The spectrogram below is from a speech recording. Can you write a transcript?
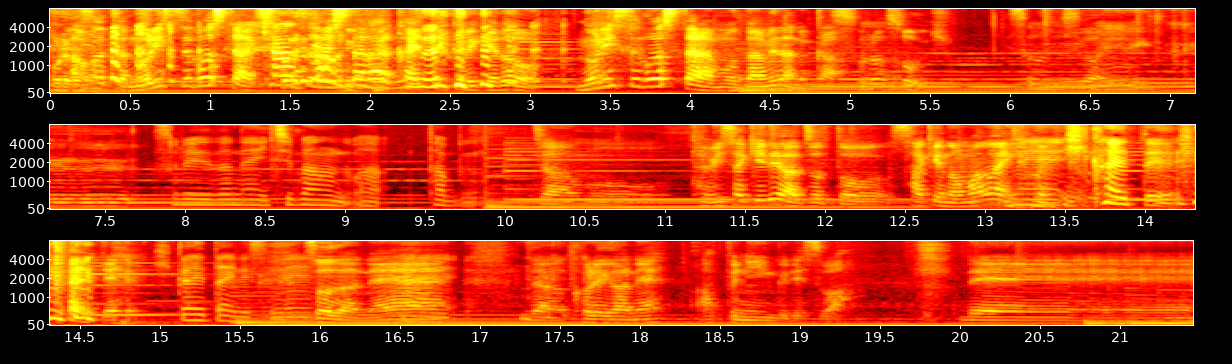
これだあそっか乗り過ごしたら キャンセルしたら帰ってくるけど乗り過ごしたらもうダメなのか。そりゃそうでしょ。そうですね。ぐそれだね一番は多分。ーじゃあもう旅先ではちょっと酒飲まないように、ね控えて。控えて。控えたいですね。そうだね、じゃあこれがねハプニングですわ。で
